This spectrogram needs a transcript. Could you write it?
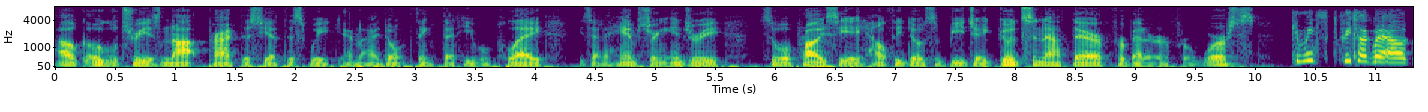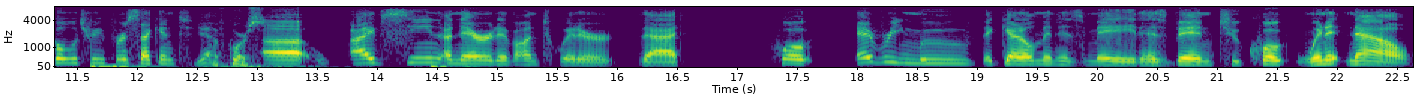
Alec Ogletree is not practiced yet this week, and I don't think that he will play. He's had a hamstring injury, so we'll probably see a healthy dose of B.J. Goodson out there, for better or for worse. Can we can we talk about Alec Ogletree for a second? Yeah, of course. Uh, I've seen a narrative on Twitter that quote every move that Gettleman has made has been to quote win it now,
